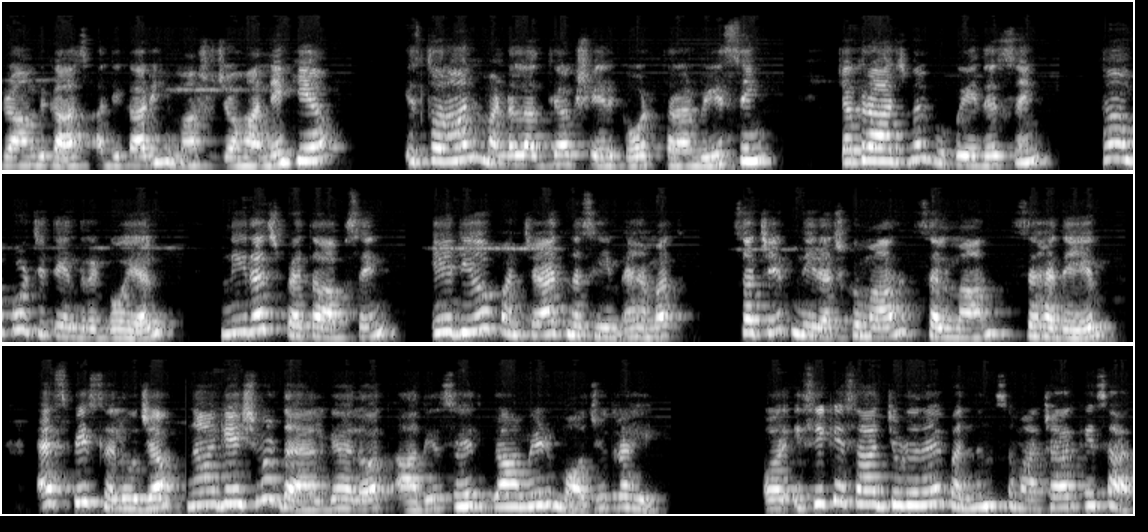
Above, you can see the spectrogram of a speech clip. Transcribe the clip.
ग्राम विकास अधिकारी हिमांशु चौहान ने किया। इस दौरान मंडल अध्यक्ष शेरकोट धर्मवीर सिंह, चक्राजमल भूपेंद्र सिंह, धामपुर जितेंद्र गोयल, नीरज प्रताप सिंह, एडीओ पंचायत नसीम अहमद, सचिव नीरज कुमार, सलमान सहदेव, एसपी सलूजा, नागेश्वर दयाल गहलोत आदि सहित ग्रामीण मौजूद रहे। और इसी के साथ जुड़े रहे बंधन समाचार के साथ।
